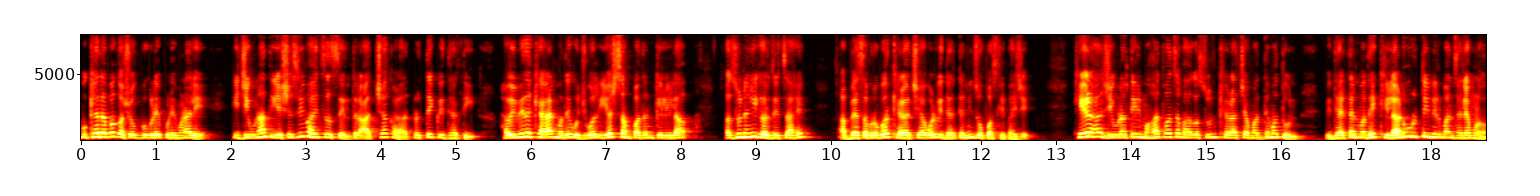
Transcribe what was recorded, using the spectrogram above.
मुख्याध्यापक अशोक बुगडे पुढे म्हणाले की जीवनात यशस्वी व्हायचं असेल तर आजच्या काळात प्रत्येक विद्यार्थी हा विविध खेळांमध्ये उज्ज्वल यश संपादन केलेला अजूनही गरजेचं आहे. अभ्यासाबरोबर खेळाची आवड विद्यार्थ्यांनी जोपासली पाहिजे. खेळ हा जीवनातील महत्त्वाचा भाग असून खेळाच्या माध्यमातून विद्यार्थ्यांमध्ये खिलाडू वृत्ती निर्माण झाल्यामुळं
